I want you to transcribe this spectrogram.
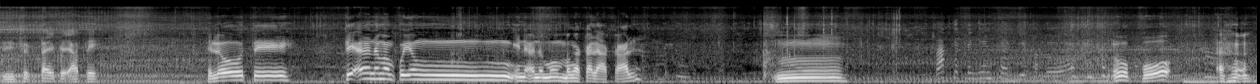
Dito tayo kay ate. Hello, te. Te, ano naman po yung inaano mo, mga kalakal? Hmm, Bakit nag-interview kami? opo.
